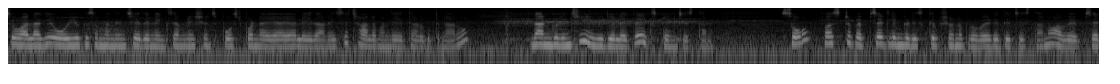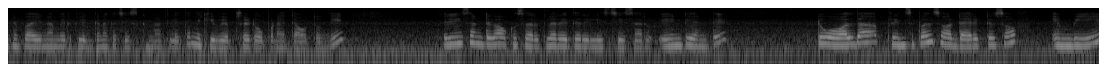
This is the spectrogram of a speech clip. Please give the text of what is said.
సో అలాగే ఓయూకి సంబంధించి ఏదైనా ఎగ్జామినేషన్స్ పోస్ట్పోన్ అయ్యాయా లేదా అనేసి చాలామంది అయితే అడుగుతున్నారు. దాని గురించి ఈ వీడియోలో అయితే ఎక్స్ప్లెయిన్ చేస్తాను. సో ఫస్ట్ వెబ్సైట్ లింక్ డిస్క్రిప్షన్లో ప్రొవైడ్ అయితే చేస్తాను. ఆ వెబ్సైట్ని పైన మీరు క్లిక్ కనుక చేసుకున్నట్లయితే మీకు ఈ వెబ్సైట్ ఓపెన్ అయితే అవుతుంది. రీసెంట్గా ఒక సర్క్యులర్ అయితే రిలీజ్ చేశారు. ఏంటి అంటే to all the principals or directors of MBA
